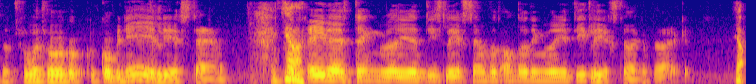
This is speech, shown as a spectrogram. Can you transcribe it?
Dat woord hoor ik ook. Combineer je leerstijlen. Want voor ja. het ene ding wil je die leerstijl, voor het andere ding wil je die leerstijl gebruiken. Ja.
